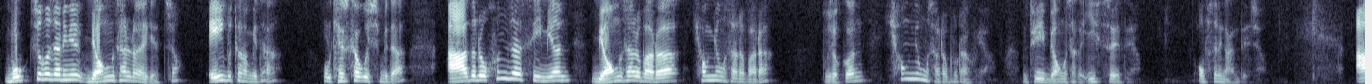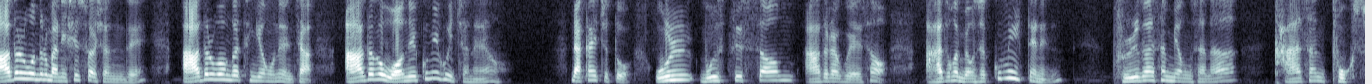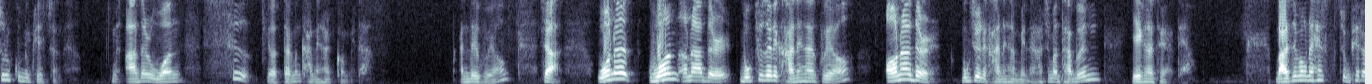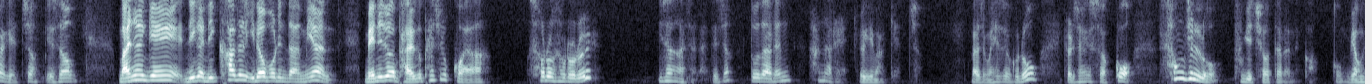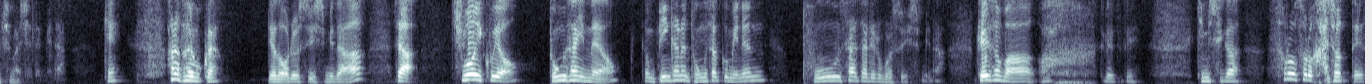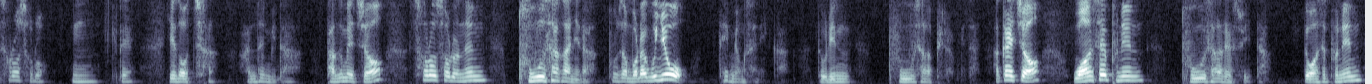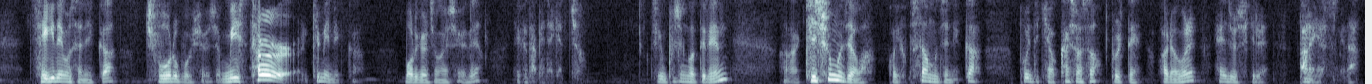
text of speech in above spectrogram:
목적어 자리면 명사를 넣어야겠죠. A부터 갑니다. 오늘 계속하고 있습니다. 아들을 혼자 쓰이면 명사로 봐라, 형용사로 봐라. 무조건 형용사로 보라고요. 뒤에 명사가 있어야 돼요. 없으니까 안 되죠. 아들 원으로 많이 실수하셨는데 아들 원 같은 경우는 자 아더가 원을 꾸미고 있잖아요. 아까 했죠 또 all, most, some, other라고 해서 아더가 명사 꾸밀 때는 불가산 명사나 가산 복수를 꾸미기로 했잖아요. other one, s였다면 가능할 겁니다. 안 되고요. 자, one, one another 목조절이 가능하고요. another 목조절이 가능합니다. 하지만 답은 얘가 돼야 돼요. 마지막으로 해석도 좀 필요하겠죠. 그래서 만약에 네가 네 카드를 잃어버린다면 매니저가 발급해 줄 거야. 서로 서로를 이상하잖아. 그죠? 또 다른 하나를 여기 맞겠죠. 마지막 해석으로 결정했었고 성질로 두개 지웠다라는 거 꼭 명심하셔야 됩니다. 오케이? 하나 더 해볼까요? 얘도 어려울 수 있습니다. 자, 주어 있고요. 동사 있네요. 그럼 빈칸은 동사 꾸미는 부사 자리로 볼 수 있습니다. 그래서 막, 아, 그래, 그래. 김 씨가 서로 서로 가졌대. 서로 서로. 음, 그래. 얘 넣자. 안 됩니다. 방금 했죠? 서로 서로는 부사가 아니라, 부사 뭐라고요? 대명사니까. 또 우린 부사가 필요합니다. 아까 했죠? 원셀프는 부사가 될 수 있다. 또 원셀프는 제기대명사니까 주어를 보셔야죠. 미스터 김이니까 뭐로 결정하셔야 돼요? 이게 답이 되겠죠. 지금 보신 것들은 아, 기출 문제와 거의 흡사 문제니까 포인트 기억하셔서 볼 때 활용을 해 주시기를 바라겠습니다.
